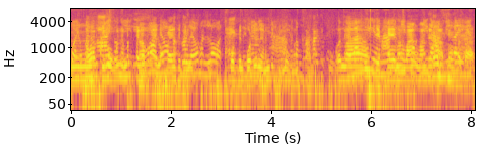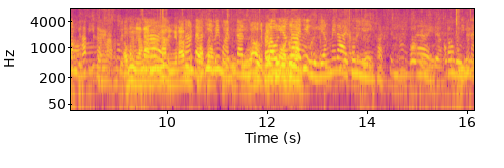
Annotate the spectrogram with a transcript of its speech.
ปล่อยลงเพไปราะว่ามันกินลูกมันน่ะมันไปลงไปลงไปสิดูเป็นแล้วมันรอดคนเป็นพดอยู่เนี่ยมันจะกินลูกมันคนแต่ว่าบางที่เก็บนะไข่จะมามีวางพววางกได้มีครับดำมีอะไรอย่างเงี้ยต้องพับค่ะเอามันเหนือน้ำมันถึงเวลามันจะน้ำแต่ละที่ไม่เหมือนกันเราเราเลี้ยงได้ที่อื่นเลี้ยงไม่ได้ก็มีค่ะใช่ต้องดูที่น้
